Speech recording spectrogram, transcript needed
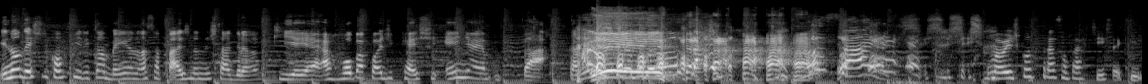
E não deixe de conferir também a nossa página no Instagram, que é arroba podcast Tá Não sai! Momento de concentração para artista aqui,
